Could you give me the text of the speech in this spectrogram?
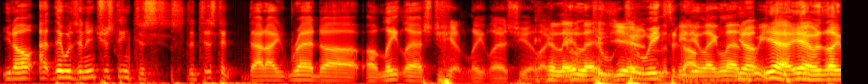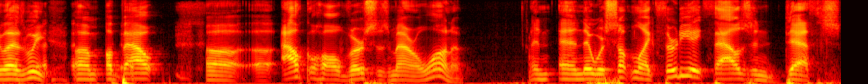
You know, uh, there was an interesting t- statistic that I read uh, uh, late last year. Late last year, like late you know, last two, year, two weeks ago. Like last you know, week. Yeah, yeah, it was like last week. Um, about uh, uh, alcohol versus marijuana and and there was something like 38,000 deaths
